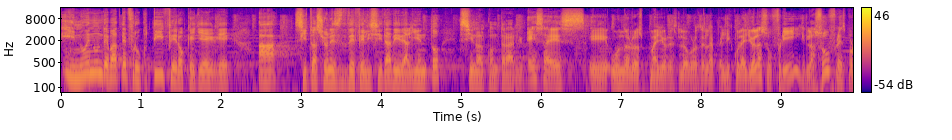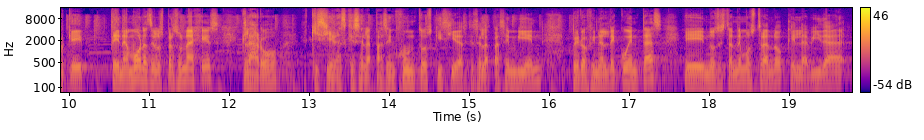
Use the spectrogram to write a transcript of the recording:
y no en un debate fructífero que llegue a situaciones de felicidad y de aliento, sino al contrario. Esa es eh, uno de los mayores logros de la película. Yo la sufrí, la sufres porque te enamoras de los personajes, claro, quisieras que se la pasen juntos, quisieras que se la pasen bien, pero a final de cuentas eh, nos están demostrando que la vida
